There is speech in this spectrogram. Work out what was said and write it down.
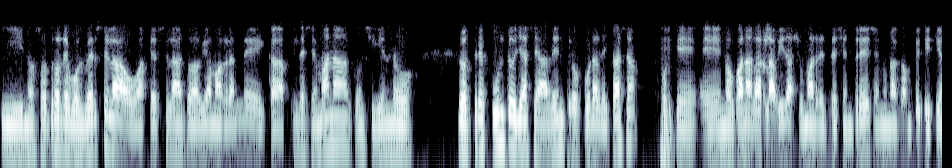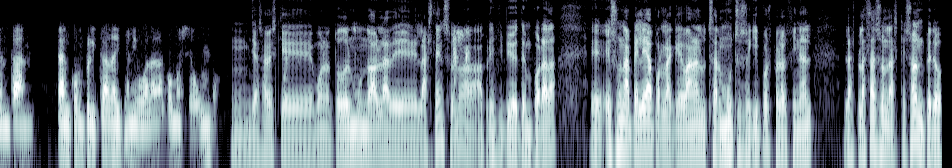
y nosotros devolvérsela o hacérsela todavía más grande cada fin de semana consiguiendo los tres puntos ya sea dentro o fuera de casa porque eh, nos van a dar la vida sumar de tres en tres en una competición tan tan complicada y tan igualada como segunda. mm, Ya sabes que bueno todo el mundo habla del ascenso ¿no? a, principio de temporada. Eh, es una pelea por la que van a luchar muchos equipos, pero al final las plazas son las que son. Pero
